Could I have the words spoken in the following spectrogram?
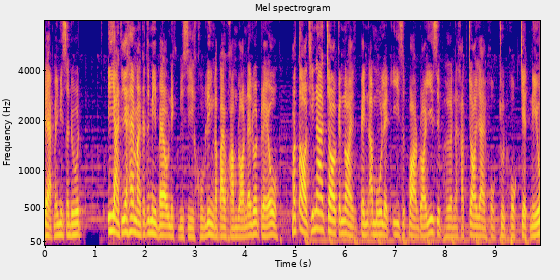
แบบไม่มีสะดุด อีกอย่างที่ให้มันก็จะมี Bionic BC Cooling ระบายความร้อนได้รวดเร็ว มาต่อที่หน้าจอกันหน่อยเป็น AMOLED e Sport 120 Hz นะครับ จอใหญ่ 6.67 นิ้ว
